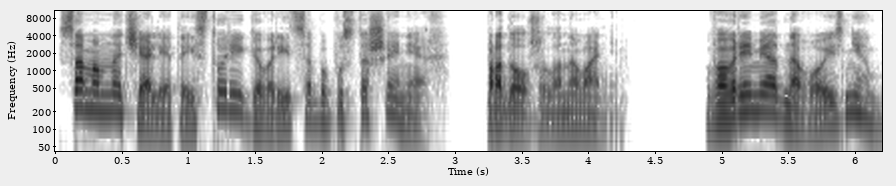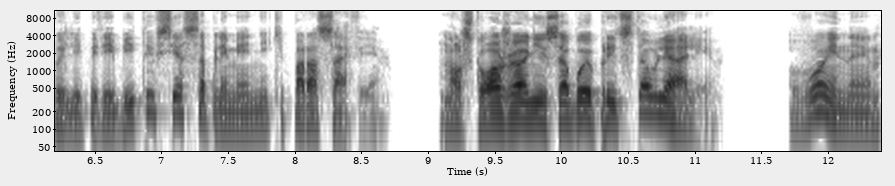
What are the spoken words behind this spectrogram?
В самом начале этой истории говорится об опустошениях, продолжила Навани. Во время одного из них были перебиты все соплеменники Парасафи. Но что же они собой представляли? Войны.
